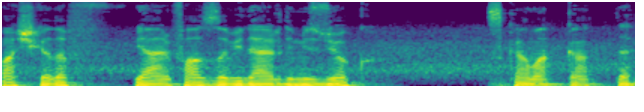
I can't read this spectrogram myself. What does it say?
Başka da yani fazla bir derdimiz yok. Skamak attı.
